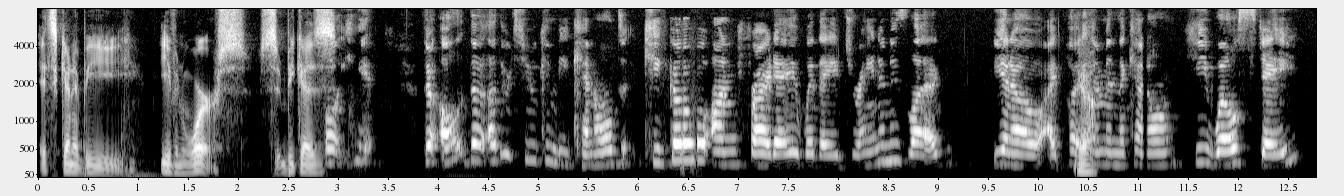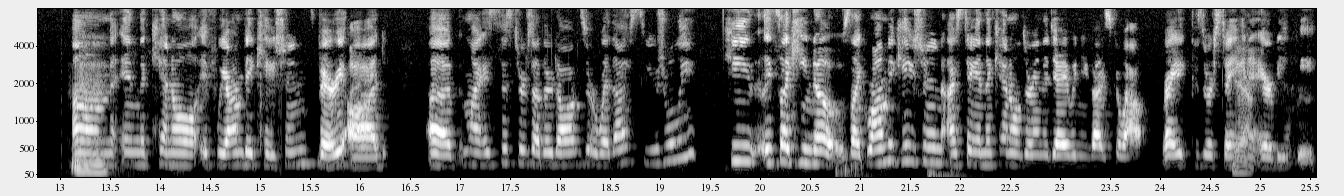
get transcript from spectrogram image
it's going to be even worse so, because. Well, he, the, all, the other two can be kenneled. Kiko on Friday with a drain in his leg. You know, I put yeah. him in the kennel. He will stay um, in the kennel if we are on vacation. Very odd. Uh, my sister's other dogs are with us usually. He, it's like he knows. Like we're on vacation, I stay in the kennel during the day when you guys go out, right? Because we're staying Yeah. in an Airbnb.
